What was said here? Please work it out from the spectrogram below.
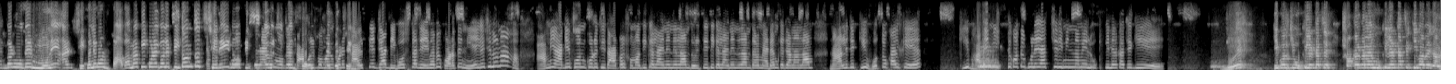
একবার ওদের মনে আর সেখানে ওর বাবা মা কি করে বলে প্রীতম তো ছেড়েই পাগল প্রমাণ করে কালকে যা ডিভোর্সটা যেইভাবে করাতে নিয়ে গেছিল না আমি আগে ফোন করেছি তারপর সমাধিকে লাইনে নিলাম ধরিত্রীদিকে লাইনে নিলাম তারপর ম্যাডামকে জানালাম। নাহলে যে কি হতো কালকে? কীভাবে মিথ্যে কথা বলে যাচ্ছে রিমির নামে উকিলের কাছে গিয়ে? দিয়ে? কি বলছি উকিলের কাছে? সকালবেলায় উকিলের কাছে কীভাবে গেল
